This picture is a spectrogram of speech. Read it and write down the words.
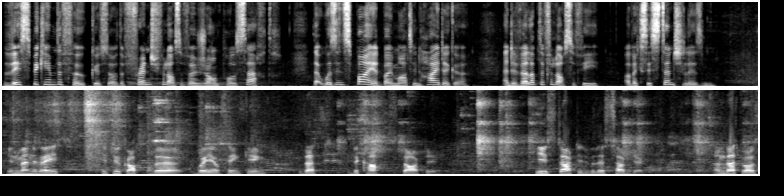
This became the focus of the French philosopher Jean-Paul Sartre, that was inspired by Martin Heidegger and developed the philosophy of existentialism. In many ways, he took up the way of thinking that Descartes started. He started with a subject, and that was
